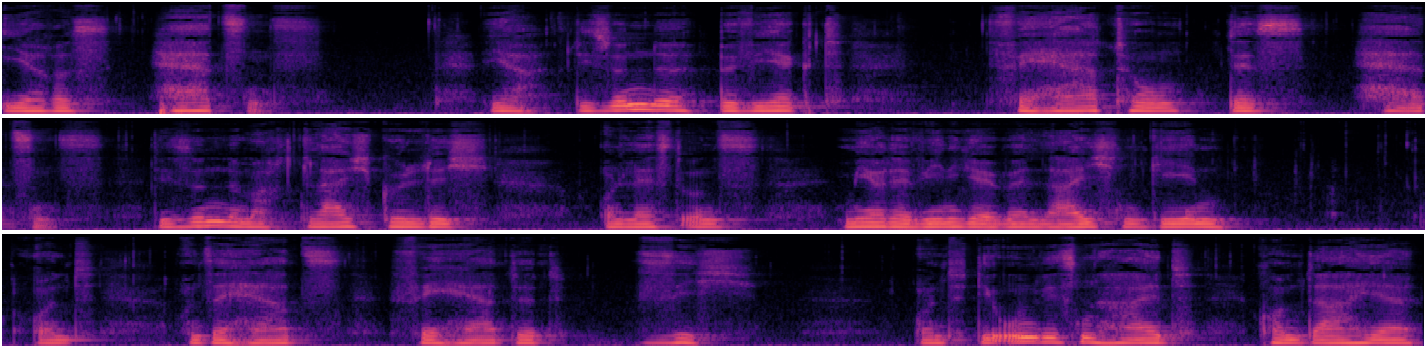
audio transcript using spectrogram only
ihres Herzens. Ja, die Sünde bewirkt Verhärtung des Herzens. Die Sünde macht gleichgültig, und lässt uns mehr oder weniger über Leichen gehen und unser Herz verhärtet sich. Und die Unwissenheit kommt daher,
